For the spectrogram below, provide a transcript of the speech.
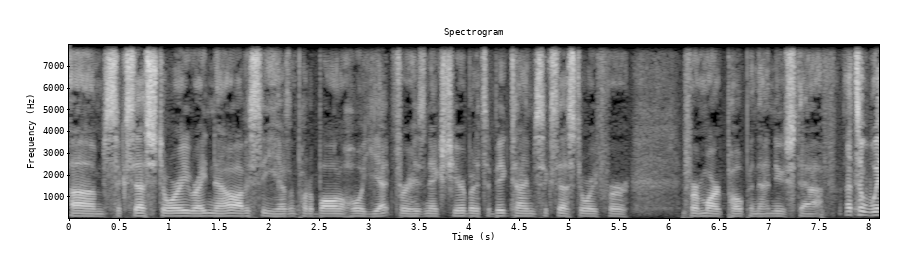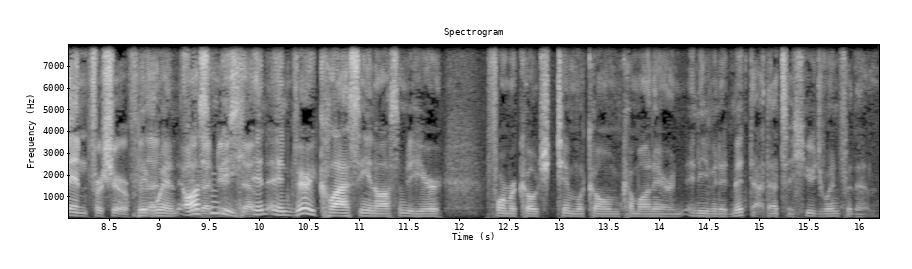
um, success story right now. Obviously, he hasn't put a ball in a hole yet for his next year, but it's a big time success story for for Mark Pope and that new staff. That's a win for sure. For Big that- win. Awesome to, and, and very classy and awesome to hear former coach Tim LaComb come on air and, and even admit that. That's a huge win for them.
